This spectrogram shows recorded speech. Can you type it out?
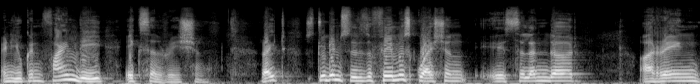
and you can find the acceleration right? Students there is a famous question. A cylinder a ring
